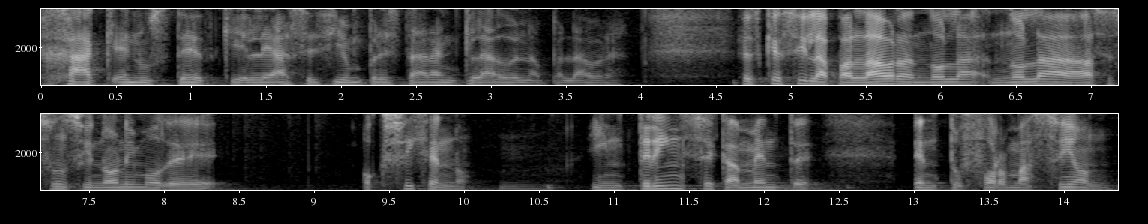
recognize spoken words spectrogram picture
hack en usted que le hace siempre estar anclado en la palabra? Es que si la palabra no la, no la haces un sinónimo de oxígeno, intrínsecamente en tu formación,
